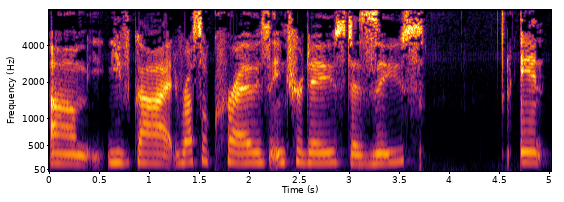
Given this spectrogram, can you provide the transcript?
Um, you've got Russell Crowe's introduced as Zeus. And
